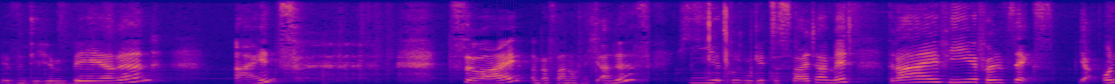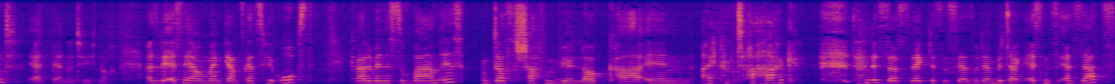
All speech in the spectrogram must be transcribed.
Hier sind die Himbeeren. Eins, zwei und das war noch nicht alles. Hier drüben geht es weiter mit drei, vier, fünf, sechs. Ja, und Erdbeeren natürlich noch. Also wir essen ja im Moment ganz, ganz viel Obst, gerade wenn es so warm ist. Und das schaffen wir locker in einem Tag. Dann ist das weg. Das ist ja so der Mittagessensersatz.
